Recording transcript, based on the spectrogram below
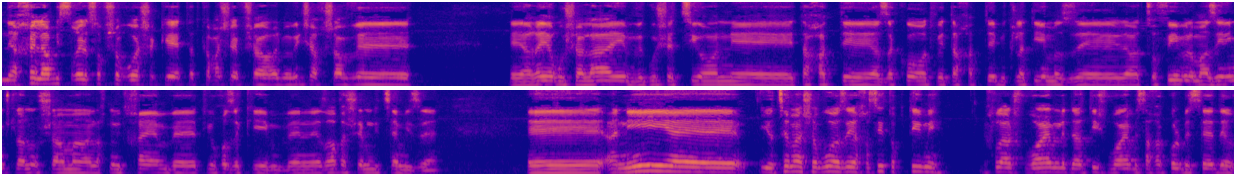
נאחל לעם ישראל סוף שבוע שקט עד כמה שאפשר, אני מבין שעכשיו אה, הרי ירושלים וגוש עציון אה, תחת אה, אזעקות ותחת מקלטים, אז לצופים ולמאזינים שלנו שם, אנחנו איתכם ותהיו חזקים ובעזרת השם נצא מזה. אני יוצא מהשבוע הזה יחסית אופטימי, בכלל שבועיים לדעתי שבועיים בסך הכל בסדר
